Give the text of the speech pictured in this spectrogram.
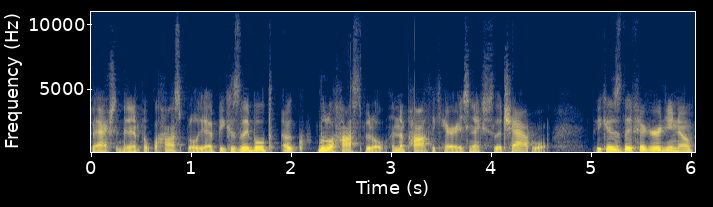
they actually didn't build a hospital yet because they built a little hospital and apothecaries next to the chapel because they figured, you know,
